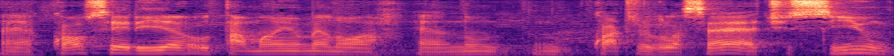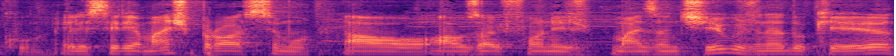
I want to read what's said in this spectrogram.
É, qual seria o tamanho menor? É, num, num 4,7, 5, ele seria mais próximo ao- aos iPhones mais antigos, né? Do que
